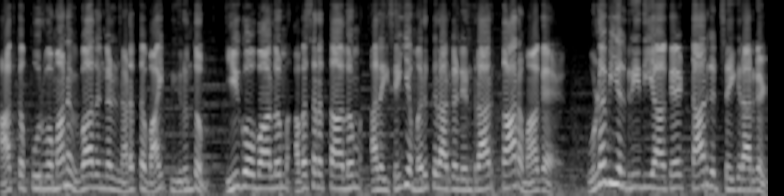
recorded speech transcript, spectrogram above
ஆக்கப்பூர்வமான விவாதங்கள் நடத்த வாய்ப்பு இருந்தும் ஈகோவாலும் அவசரத்தாலும் அதை செய்ய மறுக்கிறார்கள் என்றார் காரமாக. உளவியல் ரீதியாக டார்கெட் செய்கிறார்கள்.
